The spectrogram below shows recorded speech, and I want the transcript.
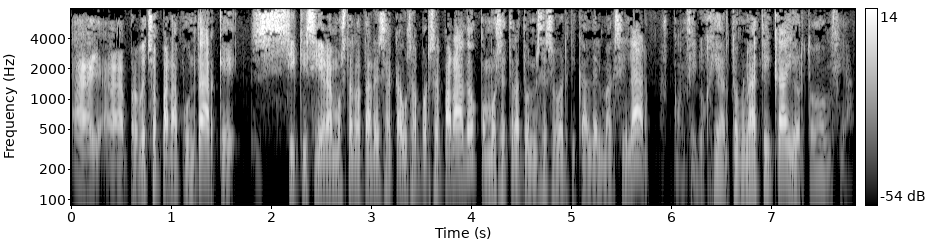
Aprovecho para apuntar que si quisiéramos tratar esa causa por separado, ¿cómo se trata un exceso vertical del maxilar? Pues con cirugía ortognática y ortodoncia.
